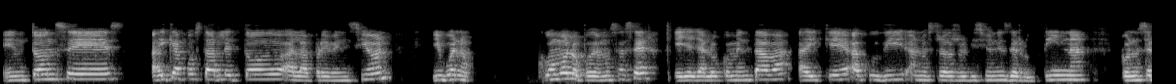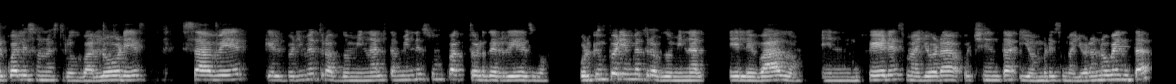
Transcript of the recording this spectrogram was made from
Entonces, hay que apostarle todo a la prevención y bueno, ¿cómo lo podemos hacer? Ella ya lo comentaba, hay que acudir a nuestras revisiones de rutina, conocer cuáles son nuestros valores, saber que el perímetro abdominal también es un factor de riesgo, porque un perímetro abdominal elevado en mujeres mayor a 80 y hombres mayor a 90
